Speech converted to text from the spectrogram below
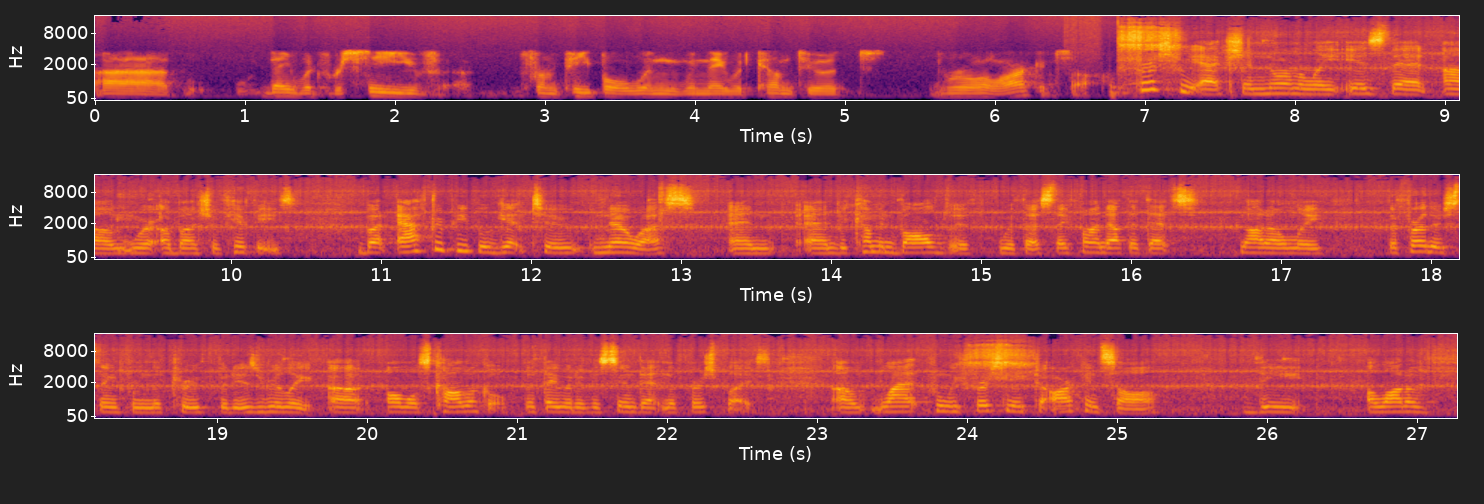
uh, they would receive from people when when they would come to it rural Arkansas. First reaction normally is that um, we're a bunch of hippies, but after people get to know us and and become involved with, with us, they find out that that's not only the furthest thing from the truth, but is really uh, almost comical that they would have assumed that in the first place. Um, when we first moved to Arkansas, the a lot of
